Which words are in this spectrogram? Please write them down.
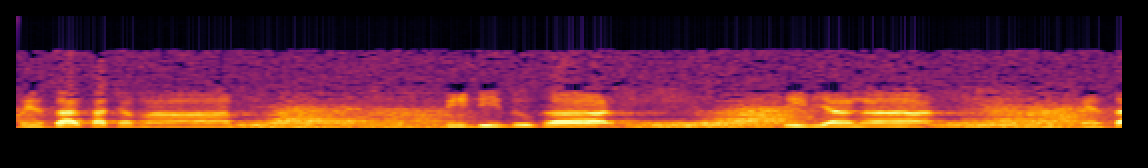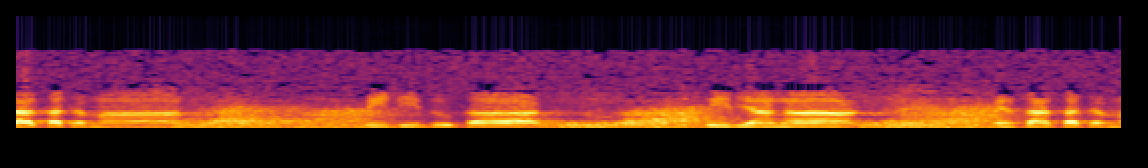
ပင်စသတ္ထမပိဋိဒုက္ခသိဉာဏ်ကပင်စသတ္ထမပိဋိဒုက္ခသိဉာဏ်ကပင်စသတ္ထမ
